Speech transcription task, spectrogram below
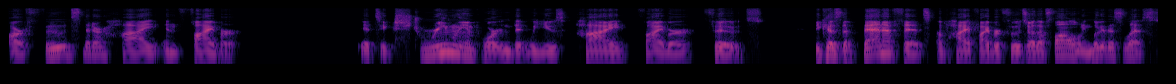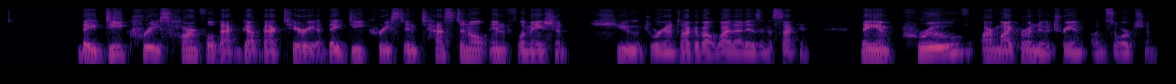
are foods that are high in fiber. It's extremely important that we use high fiber foods. because the benefits of high fiber foods are the following. Look at this list. They decrease harmful gut bacteria. They decrease intestinal inflammation. Huge. We're going to talk about why that is in a second. They improve our micronutrient absorption.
